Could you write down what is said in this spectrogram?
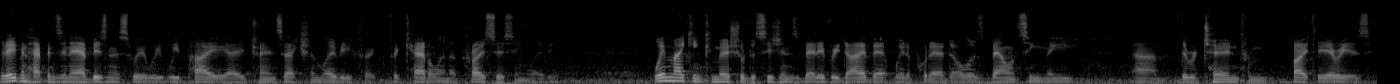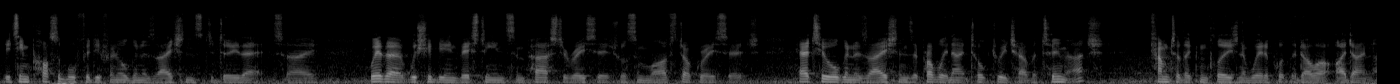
it even happens in our business where we, we pay a transaction levy for, for cattle and a processing levy. We're making commercial decisions about every day about where to put our dollars, balancing the, um, the return from both areas. It's impossible for different organisations to do that. So whether we should be investing in some pasture research or some livestock research, our two organisations that probably don't talk to each other too much come to the conclusion of where to put the dollar, I don't know.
